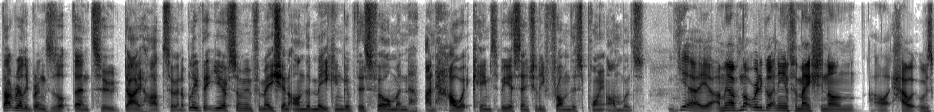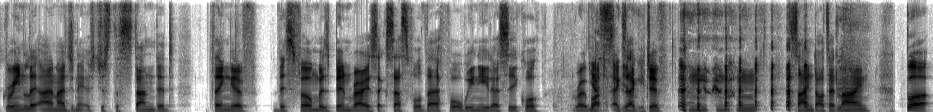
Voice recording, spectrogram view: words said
that really brings us up then to Die Hard 2. And I believe that you have some information on the making of this film and, and how it came to be essentially from this point onwards. Yeah, yeah. I mean, I've not really got any information on uh, like how it was greenlit. I imagine it was just the standard thing of this film has been very successful, therefore we need a sequel. Robot Yes, yeah. executive, mm, mm, mm. signed dotted line. But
